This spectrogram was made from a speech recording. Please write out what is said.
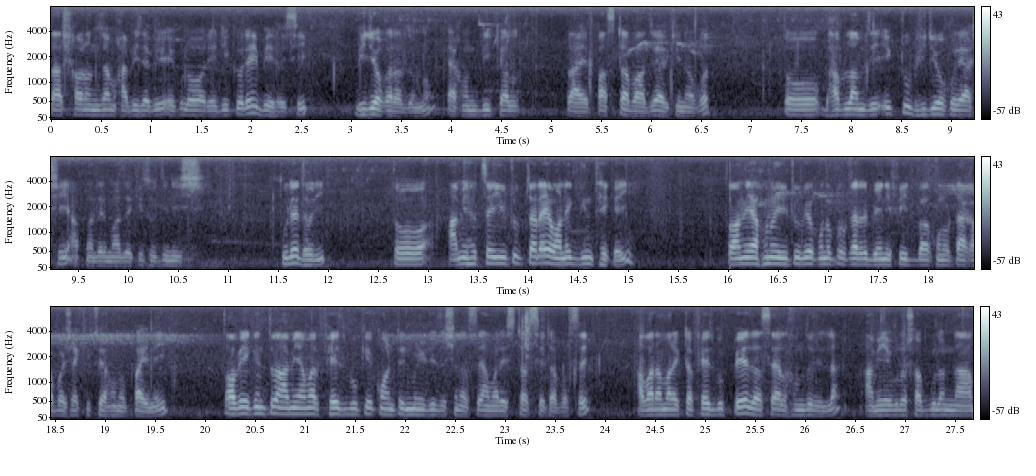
তার সরঞ্জাম হাবি হাবিজাবি এগুলো রেডি করেই বের হয়েছি ভিডিও করার জন্য। এখন বিকাল প্রায় পাঁচটা বাজে আর কি নগদ। তো ভাবলাম যে একটু ভিডিও করে আসি, আপনাদের মাঝে কিছু জিনিস তুলে ধরি। তো আমি হচ্ছে ইউটিউব চালাই অনেক দিন থেকেই। তো আমি এখনও ইউটিউবে কোনো প্রকারের বেনিফিট বা কোনো টাকা পয়সা কিছু এখনও পাই নাই। তবে কিন্তু আমি আমার ফেসবুকে কন্টেন্ট মনিটাইজেশন আছে, আমার স্টার সেট আছে। আবার আমার একটা ফেসবুক পেজ আছে, আলহামদুলিল্লাহ। আমি এগুলো সবগুলোর নাম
